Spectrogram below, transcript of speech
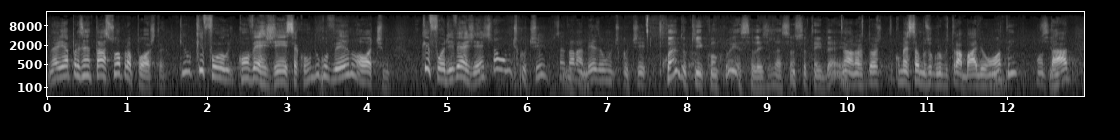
né, e apresentar a sua proposta. Que o que for convergência com o do governo, ótimo. O que for divergente, nós vamos discutir, sentar na mesa, vamos discutir. Quando que conclui essa legislação, o senhor tem ideia? Não, nós, nós começamos o grupo de trabalho ontem, montado. Sim.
